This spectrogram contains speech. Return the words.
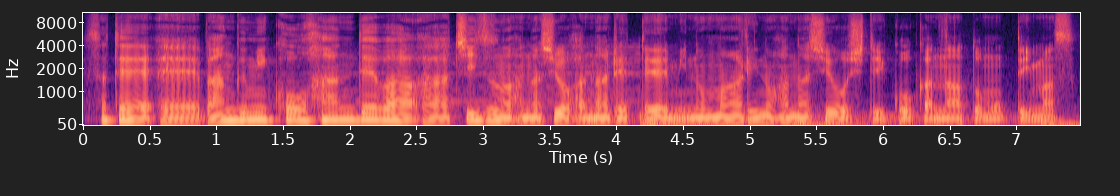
さて、えー、番組後半ではチーズの話を離れて身の回りの話をしていこうかなと思っています。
